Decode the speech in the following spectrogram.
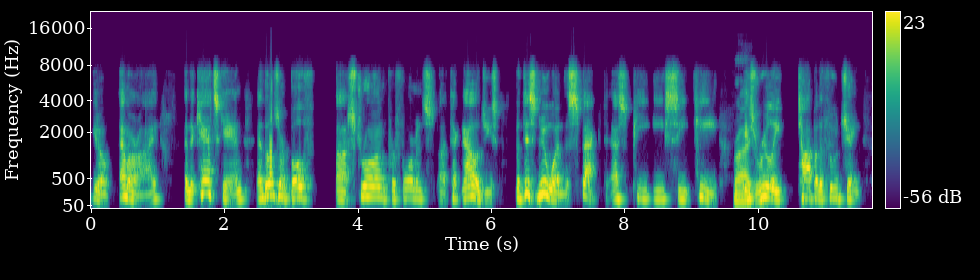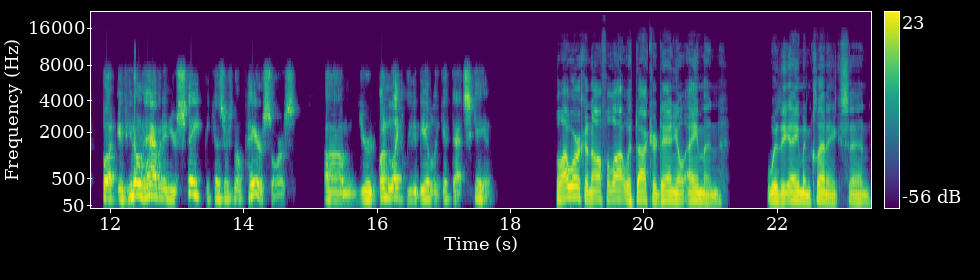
you know, MRI, and the CAT scan, and those are both uh, strong performance uh, technologies. But this new one, the SPECT, S P E C T, right. is really top of the food chain. But if you don't have it in your state because there's no payer source, um, you're unlikely to be able to get that scan. Well, I work an awful lot with Dr. Daniel Amen with the Amen Clinics, and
